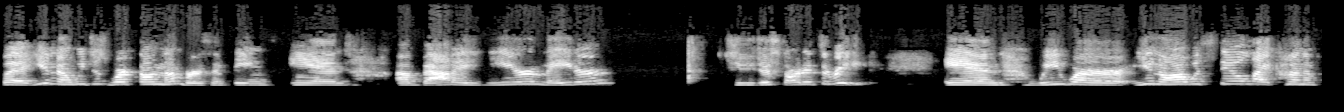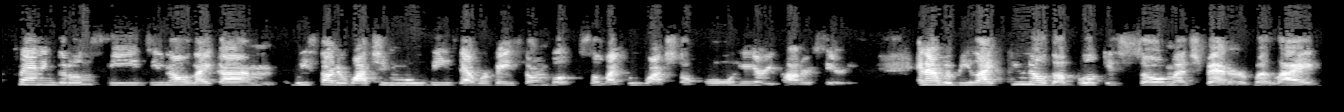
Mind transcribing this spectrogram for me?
But, you know, we just worked on numbers and things. And about a year later, she just started to read. And we were, you know, I was still like kind of planting little seeds, you know, like um we started watching movies that were based on books. So like we watched the whole Harry Potter series. And I would be like, you know, the book is so much better, but like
